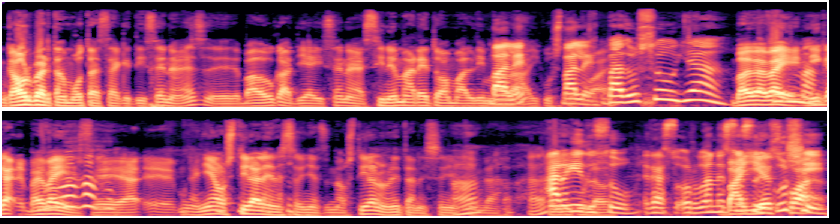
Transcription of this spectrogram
gaur bertan bota ezakit izena, ez? E, badukat ja izena, zinemaretoan baldin Vale, bada ikusteko. vale. eh. Baduzu, ja? Bai, bai, bai, nik, bai, bai, ze, eh, gaina ostiralen estrenatzen da, ostiral honetan estrenatzen da. Ah, Argi duzu, eraz, orduan ez duzu ikusi.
